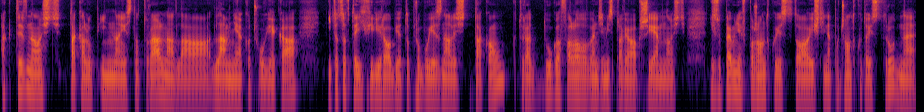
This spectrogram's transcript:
aktywność taka lub inna jest naturalna dla, dla mnie jako człowieka i to, co w tej chwili robię, to próbuję znaleźć taką, która długofalowo będzie mi sprawiała przyjemność. I zupełnie w porządku jest to, jeśli na początku to jest trudne,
